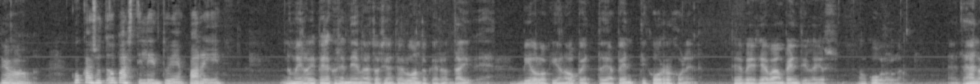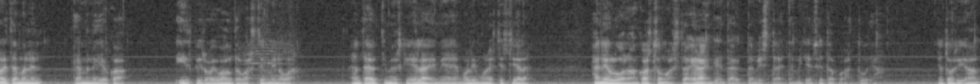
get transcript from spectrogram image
Joo. Kuka sut opasti lintujen pariin? No meillä oli Pelkosen niemellä tosiaan tämä luontokerro, tai biologian opettaja Pentti Korhonen. Terveisiä vaan Pentille, jos on kuulolla. Hän oli tämmöinen, tämmöinen joka inspiroi valtavasti minua. Hän täytti myöskin eläimiä ja mä olin monesti siellä hänen luonaan katsomassa sitä eläinten täyttämistä, että miten se tapahtuu. Ja, ja tosiaan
